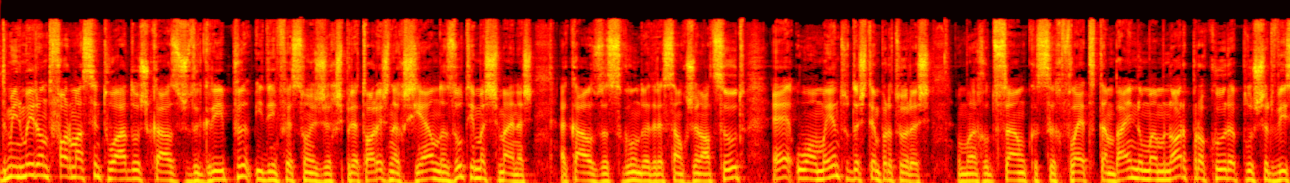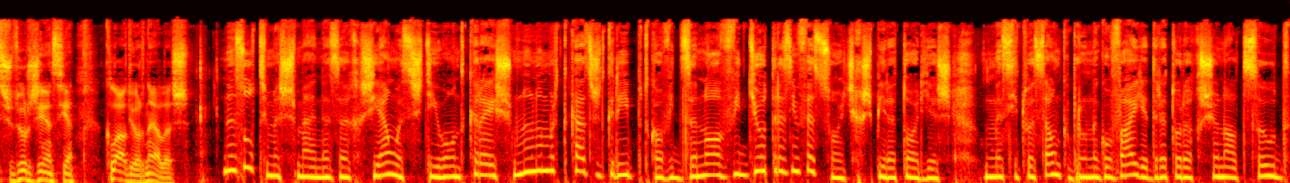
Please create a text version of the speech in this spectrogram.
Diminuíram de forma acentuada os casos de gripe e de infecções respiratórias na região nas últimas semanas. A causa, segundo a Direção Regional de Saúde, é o aumento das temperaturas, uma redução que se reflete também numa menor procura pelos serviços de urgência. Cláudio Ornelas. Nas últimas semanas, a região assistiu a um decréscimo no número de casos de gripe, de Covid-19 e de outras infecções respiratórias. Uma situação que Bruna Gouveia, diretora regional de saúde,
